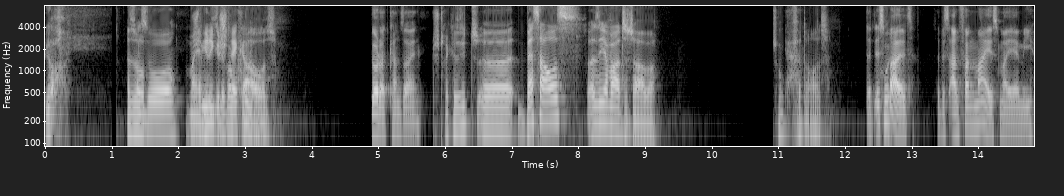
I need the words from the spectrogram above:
Ja, Also, also schwierige Strecke cool aus. Ja, das kann sein. Die Strecke sieht äh, besser aus, als ich erwartet habe. Schon Ja. fett aus. Das ist Cool. bald. Das ist Anfang Mai ist Miami.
